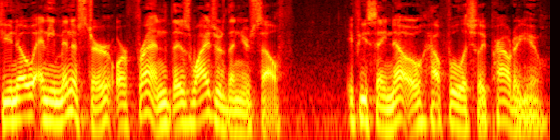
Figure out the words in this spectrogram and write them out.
Do you know any minister or friend that is wiser than yourself? If you say no, how foolishly proud are you?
